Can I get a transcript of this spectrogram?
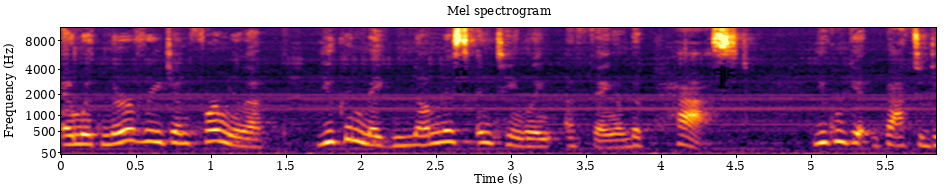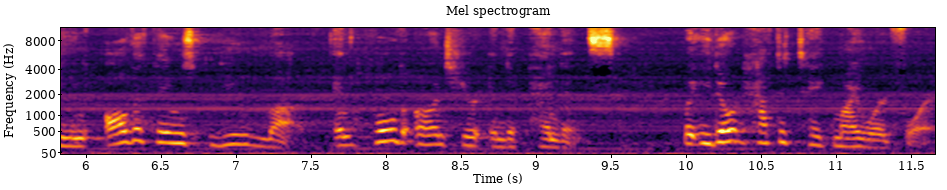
And with Nerve Regen formula, you can make numbness and tingling a thing of the past. You can get back to doing all the things you love and hold on to your independence. But you don't have to take my word for it.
